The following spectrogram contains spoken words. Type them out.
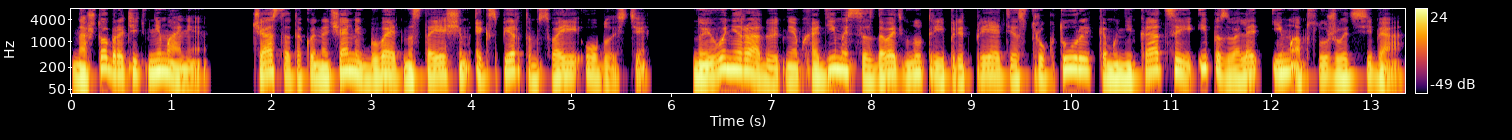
На что обратить внимание? Часто такой начальник бывает настоящим экспертом в своей области, но его не радует необходимость создавать внутри предприятия структуры, коммуникации и позволять им обслуживать себя.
